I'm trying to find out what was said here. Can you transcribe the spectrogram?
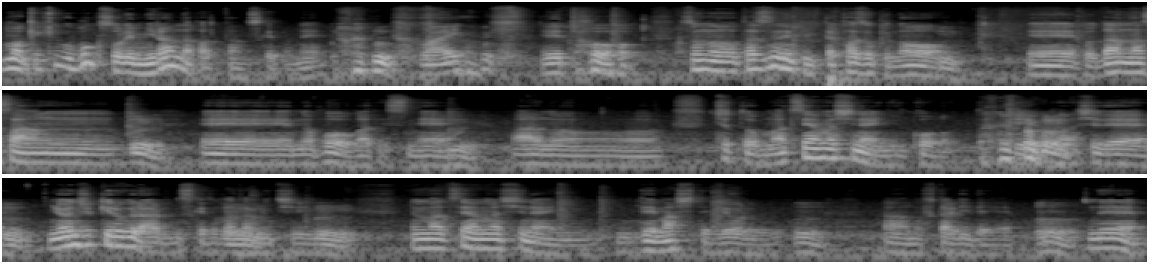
まあ結局僕それ見らんなかったんですけどね。えっとその訪ねていった家族の、うん。えー、と旦那さん、うん。えーの方がですね、あのーちょっと松山市内に行こうっていう話で、40キロぐらいあるんですけど片道、うん。で松山市内に出まして夜。うん。あの2人で。うん。で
